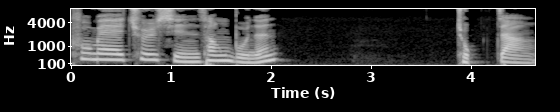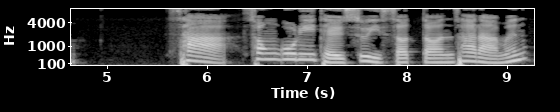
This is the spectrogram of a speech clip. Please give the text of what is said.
품의 출신 성분은 족장 4. 성골이 될 수 있었던 사람은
